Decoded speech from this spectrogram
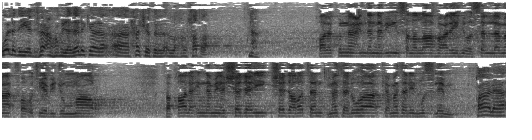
والذي يدفعهم إلى ذلك خشية الخطأ. نعم. قال كنا عند النبي صلى الله عليه وسلم فأتي بجمار فقال إن من الشجر شجرة مثلها كمثل المسلم. قال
